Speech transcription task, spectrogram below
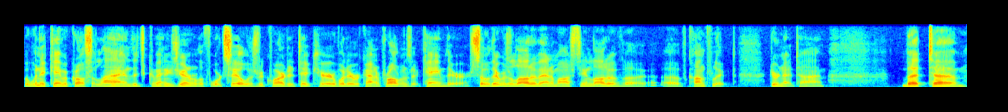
But when they came across the line, the commanding general of Fort Sill was required to take care of whatever kind of problems that came there. So there was a lot of animosity and a lot of, uh, of conflict during that time. But um,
